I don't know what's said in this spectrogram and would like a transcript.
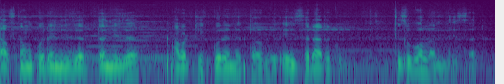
কাজকাম করে নিজেরটা নিজে আবার ঠিক করে নিতে হবে। এই ছাড়া আর কিছু বলার নেই, স্যার।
